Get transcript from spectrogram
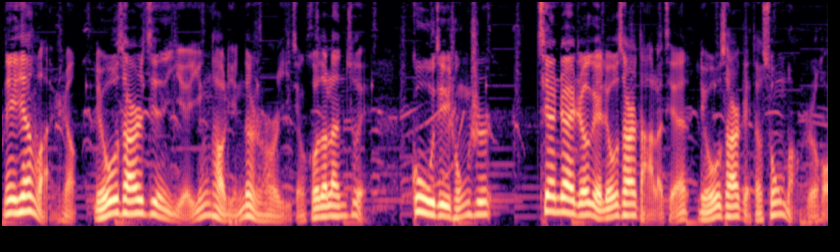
那天晚上，刘三进野樱桃林的时候，已经喝得烂醉，故技重施，欠债者给刘三打了钱，刘三给他松绑之后，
